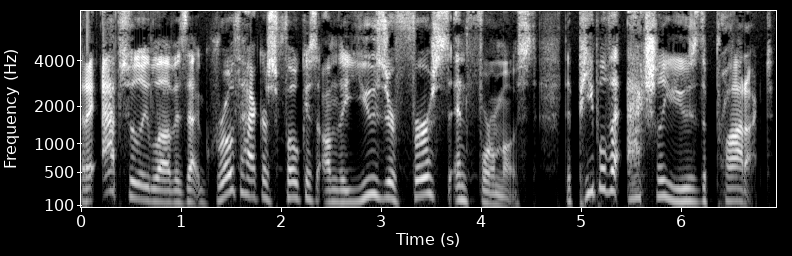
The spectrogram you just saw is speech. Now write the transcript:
that I absolutely love is that growth hackers focus on the user first and foremost, the people that actually use the product.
